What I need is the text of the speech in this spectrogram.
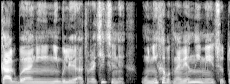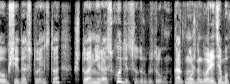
как бы они ни были отвратительны, у них обыкновенно имеется то общее достоинство, что они расходятся друг с другом. Как можно говорить об их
